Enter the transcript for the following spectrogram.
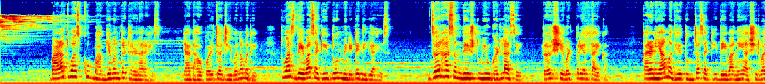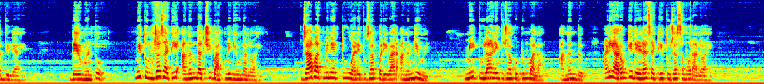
बाळा तू आज खूप भाग्यवंत ठरणार आहेस. या धावपळीच्या जीवनामध्ये तू आज देवासाठी दोन मिनिटे दिली आहेस. जर हा संदेश तुम्ही उघडला असेल तर शेवटपर्यंत ऐका. कारण यामध्ये तुमच्यासाठी देवाने आशीर्वाद दिले आहेत. देव म्हणतो मी तुमच्यासाठी आनंदाची बातमी घेऊन आलो आहे. ज्या बातमीने तू आणि तुझा परिवार आनंदी होईल मी तुला आणि तुझ्या कुटुंबाला आनंद आणि आरोग्य देण्यासाठी तुझ्यासमोर आलो आहे.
